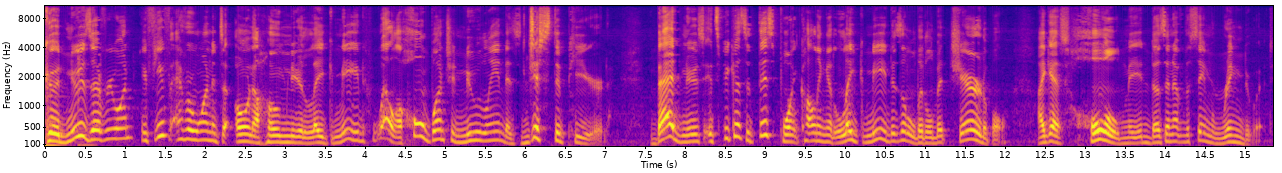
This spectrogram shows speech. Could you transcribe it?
Good news everyone! If you've ever wanted to own a home near Lake Mead, well a whole bunch of new land has just appeared. Bad news, it's because at this point calling it Lake Mead is a little bit charitable. I guess whole Mead doesn't have the same ring to it.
